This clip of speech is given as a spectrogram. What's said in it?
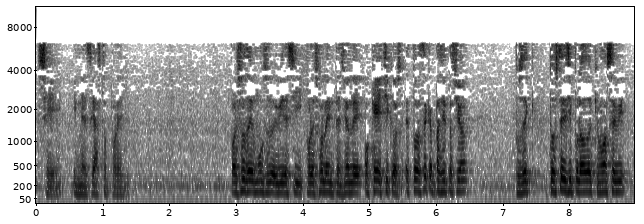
Sí, y me desgasto por ello. Por eso debemos de vivir así. Por eso la intención de, ok, chicos, toda esta capacitación, pues de, todo este discipulado que vamos a servir,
